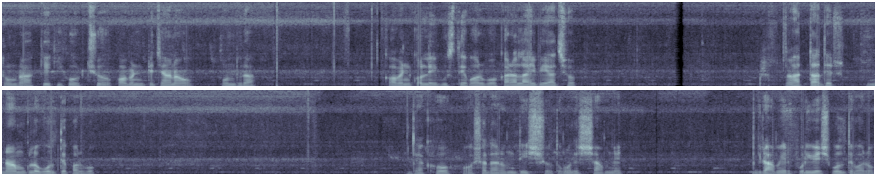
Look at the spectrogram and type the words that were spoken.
তোমরা কে কি করছ কমেন্টে জানাও বন্ধুরা। কমেন্ট করলেই বুঝতে পারব কারা লাইভে আছো। আর তাদের নামগুলো বলতে পারব। দেখো, অসাধারণ দৃশ্য তোমাদের সামনে। গ্রামের পরিবেশ বলতে পারো।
